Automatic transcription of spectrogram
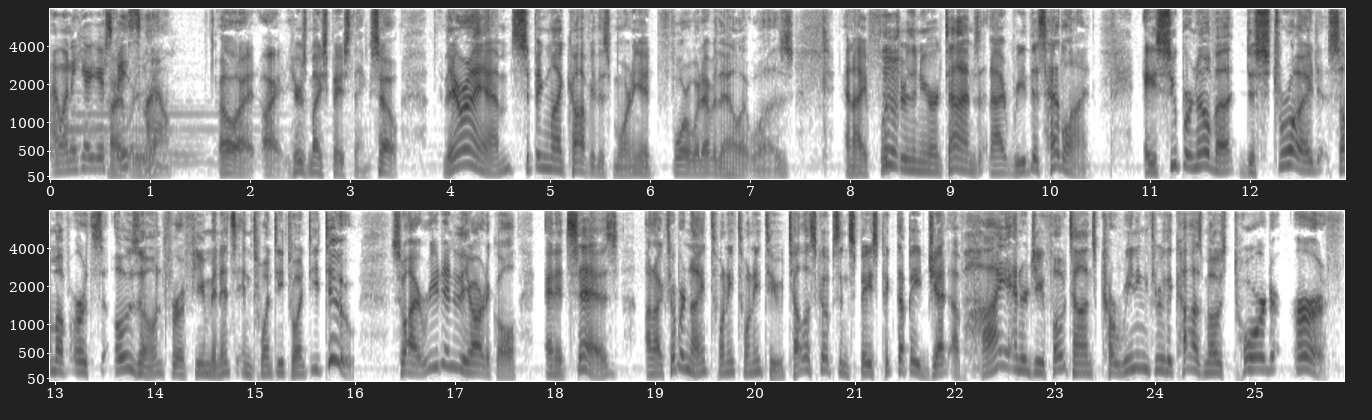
i want to hear your space you smile Oh, all right, all right. Here's my space thing. So there I am sipping my coffee this morning at four, whatever the hell it was, and I flip hmm. through the New York Times and I read this headline: A supernova destroyed some of Earth's ozone for a few minutes in 2022. So I read into the article, and it says. On October 9th, 2022, telescopes in space picked up a jet of high energy photons careening through the cosmos toward Earth.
